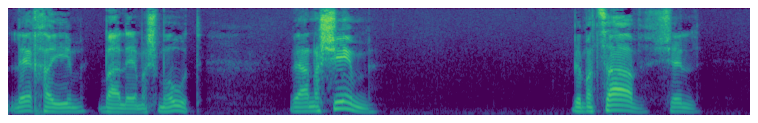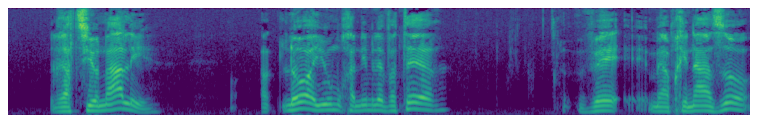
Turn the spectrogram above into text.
לחיים בעלי משמעות. ואנשים במצב של רציונלי לא היו מוכנים לוותר, ומהבחינה הזו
